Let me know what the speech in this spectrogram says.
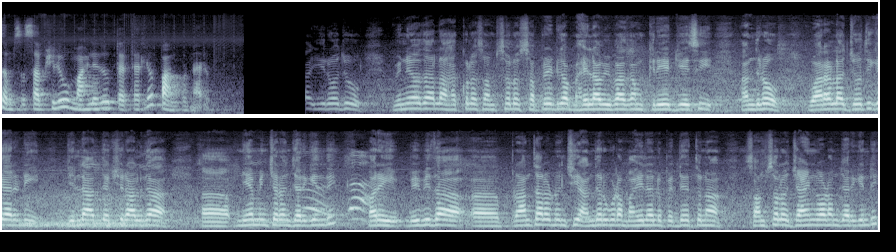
సంస్థ సభ్యులు మహిళలు తదితరులు పాల్గొన్నారు. ఈరోజు వినియోగదారుల హక్కుల సంస్థలో సపరేట్గా మహిళా విభాగం క్రియేట్ చేసి అందులో వరాల జ్యోతి గారిని జిల్లా అధ్యక్షురాలుగా నియమించడం జరిగింది. మరి వివిధ ప్రాంతాల నుంచి అందరూ కూడా మహిళలు పెద్ద ఎత్తున సంస్థలో జాయిన్ కావడం జరిగింది.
